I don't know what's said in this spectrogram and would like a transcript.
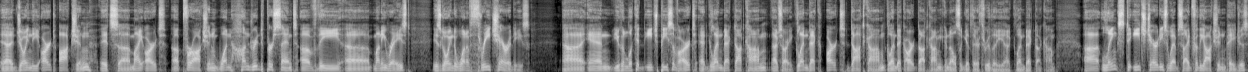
Uh, join the art auction. It's uh, my art up for auction. 100% of the uh, money raised is going to one of three charities. Uh, and you can look at each piece of art at glennbeck.com. I'm sorry, glennbeckart.com. Glennbeckart.com. You can also get there through the uh, glennbeck.com. Uh, links to each charity's website for the auction pages.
